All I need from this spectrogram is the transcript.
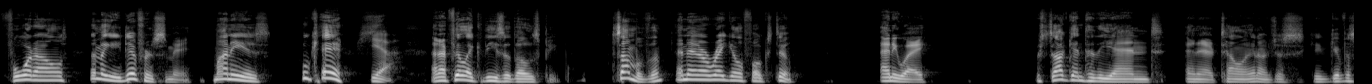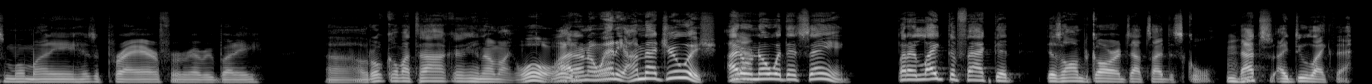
four dollars doesn't make any difference to me. Money is who cares? Yeah. And I feel like these are those people. Some of them, and then our regular folks too. Anyway, we start getting to the end, and they're telling, you know, just give us some more money. Here's a prayer for everybody. Uh. And I'm like, whoa, I don't know any. I'm not Jewish. I Yeah. don't know what they're saying. But I like the fact that there's armed guards outside the school. Mhm. That's, I do like that.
